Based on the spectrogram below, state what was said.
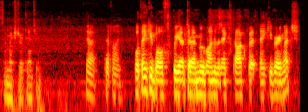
some extra attention Yeah, definitely. Well, thank you both. We have to move on to the next talk, but thank you very much.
